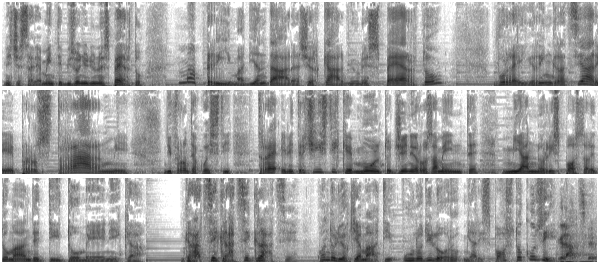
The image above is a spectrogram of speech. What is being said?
necessariamente bisogno di un esperto. Ma prima di andare a cercarmi un esperto, vorrei ringraziare e prostrarmi di fronte a questi tre elettricisti che molto generosamente mi hanno risposto alle domande di domenica. Grazie, grazie, grazie. Quando li ho chiamati, uno di loro mi ha risposto così. Grazie,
